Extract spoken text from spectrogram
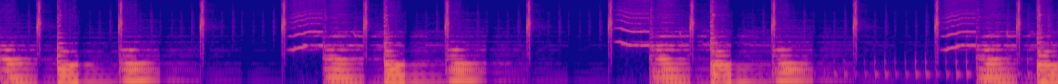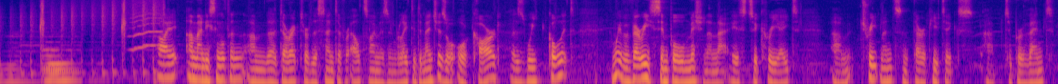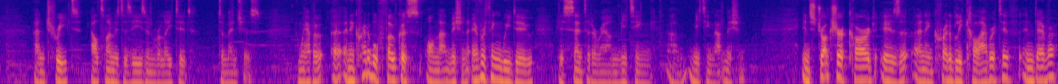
Hi, I'm Andy Singleton. I'm the director of the Centre for Alzheimer's and Related Dementias, or, or CARD as we call it. And we have a very simple mission, and that is to create um, treatments and therapeutics uh, to prevent and treat Alzheimer's disease and related dementias. And we have a, a, an incredible focus on that mission. Everything we do is centered around meeting, um, meeting that mission. In structure, CARD is a, an incredibly collaborative endeavor.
